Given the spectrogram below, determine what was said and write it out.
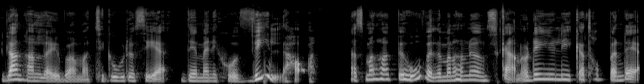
Ibland handlar det bara om att tillgodose det människor vill ha. Alltså man har ett behov eller man har en önskan och det är ju lika toppen det.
